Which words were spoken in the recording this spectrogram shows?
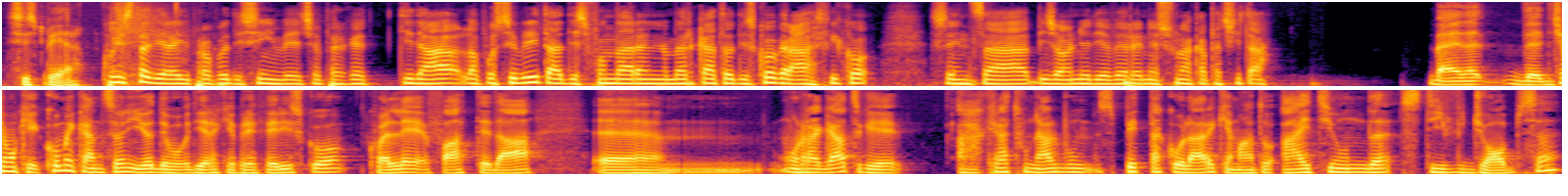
si spera. Questa direi proprio di sì invece, perché ti dà la possibilità di sfondare nel mercato discografico senza bisogno di avere nessuna capacità. Beh, diciamo che come canzoni io devo dire che preferisco quelle fatte da ehm, un ragazzo che ha creato un album spettacolare chiamato iTunes Steve Jobs. Ho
